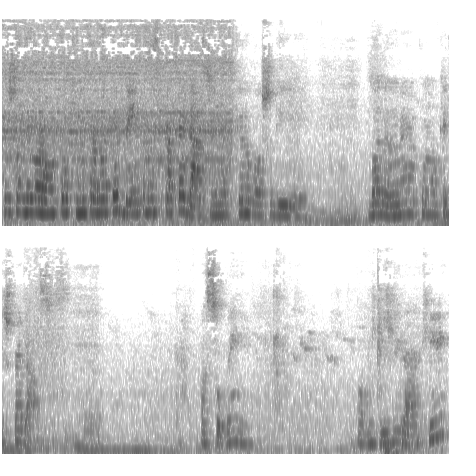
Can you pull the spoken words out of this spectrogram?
Deixando demorar um pouquinho para bater bem, para não ficar pedaços, né? Porque eu não gosto de banana com aqueles pedaços. Passou bem? Vamos desvirar aqui.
